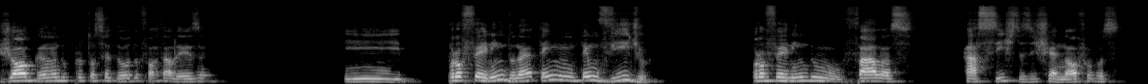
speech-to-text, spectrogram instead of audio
jogando pro torcedor do Fortaleza e proferindo, né? Tem um, tem um vídeo proferindo falas racistas e xenófobas.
